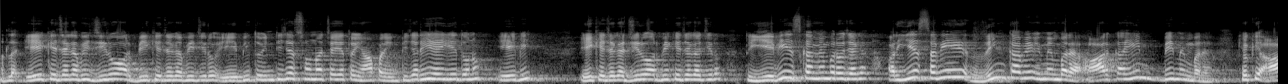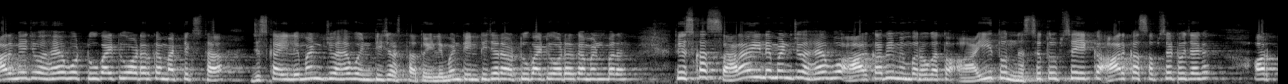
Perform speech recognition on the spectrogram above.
मतलब ए के जगह भी ज़ीरो और बी के जगह भी ज़ीरो ए भी तो इंटीजर्स होना चाहिए तो यहाँ पर इंटीजर ही है ये दोनों। ए भी। ए के जगह ज़ीरो और बी के जगह ज़ीरो तो ये भी इसका मेंबर हो जाएगा। और ये सभी रिंग का भी मेंबर है आर का ही भी मेंबर है। क्योंकि आर में जो है वो टू बाई टू ऑर्डर का मैट्रिक्स था, जिसका एलिमेंट जो है वो इंटीजर्स था तो एलिमेंट इंटीजर और टू बाई टू ऑर्डर का मेंबर है। तो इसका सारा एलिमेंट जो है वो आर का भी मेंबर होगा तो आई तो निश्चित रूप से एक आर का सबसेट हो जाएगा। और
